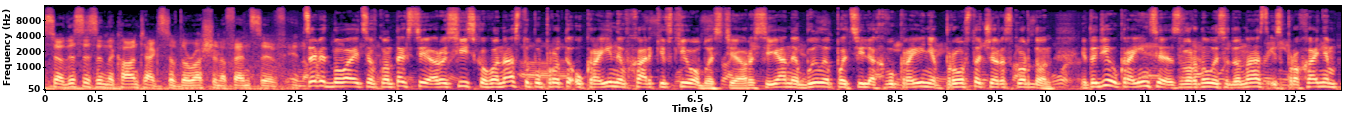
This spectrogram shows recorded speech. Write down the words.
So this is in the context of the Russian offensive in Це відбувається в контексті російського наступу проти України в Харківській області. Росіяни били по цілях в Україні просто через кордон. І тоді українці звернулися до нас із проханням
